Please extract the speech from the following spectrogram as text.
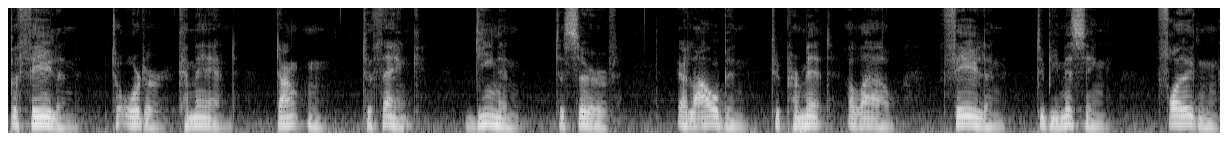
befehlen, to order, command, danken, to thank, dienen, to serve, erlauben, to permit, allow, fehlen, to be missing, folgen,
